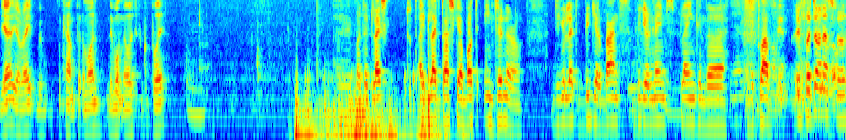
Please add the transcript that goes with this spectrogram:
yeah, you're right, we we can't put them on, they won't be allowed to play. Uh, but I'd like to, I'd like to ask you about in general. Do you let bigger bands, bigger names playing in the in the club? If they don't ask for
